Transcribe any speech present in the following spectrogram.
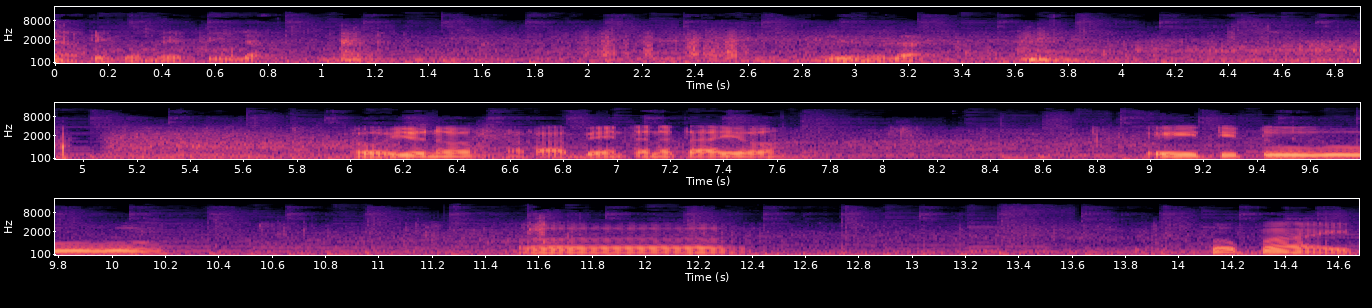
natin kung may pila. Yun, wala. Oh, yun oh. Nakabenta na tayo. 82 uh, 05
